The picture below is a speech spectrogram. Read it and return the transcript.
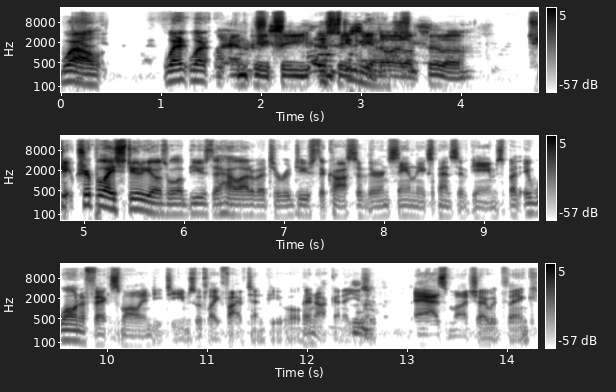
Well, what what NPC NPC dialogue filler. Tri- AAA studios will abuse the hell out of it to reduce the cost of their insanely expensive games, but it won't affect small indie teams with like five, ten people. They're not going to use it as much, I would think.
